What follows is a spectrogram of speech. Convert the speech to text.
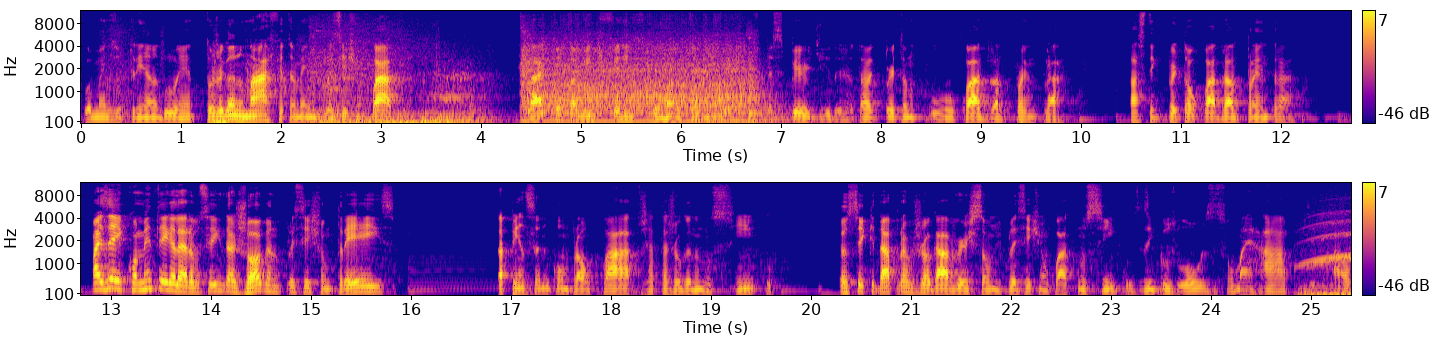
Pelo menos o triângulo entra. Tô jogando Mafia também no Playstation 4. Lá é totalmente diferente do comando também, velho. Fica se perdido. Eu já tava apertando o quadrado pra entrar. Lá você tem que apertar o quadrado pra entrar. Mas aí, comenta aí, galera. Você ainda joga no Playstation 3? Tá pensando em comprar o 4? Já tá jogando no 5? Eu sei que dá pra jogar a versão de Playstation 4 no 5. Dizem que os loads são mais rápidos e tal.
